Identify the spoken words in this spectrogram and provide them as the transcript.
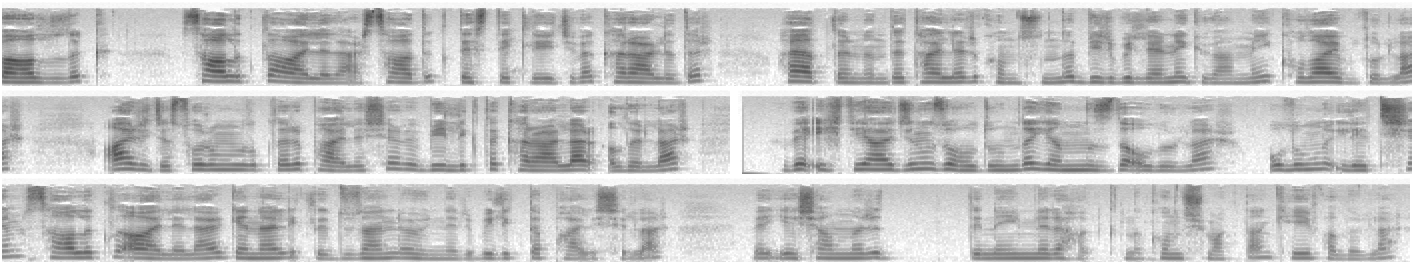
Bağlılık, sağlıklı aileler sadık, destekleyici ve kararlıdır. Hayatlarının detayları konusunda birbirlerine güvenmeyi kolay bulurlar. Ayrıca sorumlulukları paylaşır ve birlikte kararlar alırlar ve ihtiyacınız olduğunda yanınızda olurlar. Olumlu iletişim, sağlıklı aileler genellikle düzenli öğünleri birlikte paylaşırlar ve yaşamları, deneyimleri hakkında konuşmaktan keyif alırlar.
